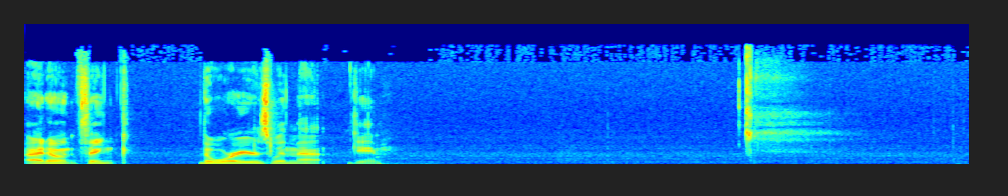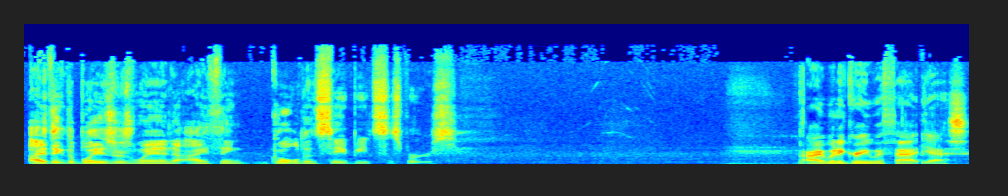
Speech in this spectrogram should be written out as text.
I don't think the Warriors win that game. I think the Blazers win. I think Golden State beats the Spurs. I would agree with that, yes.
